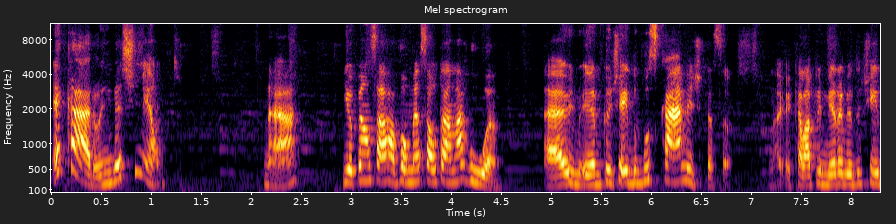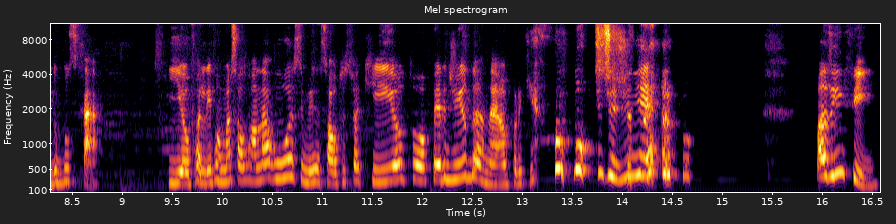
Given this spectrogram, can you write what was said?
É caro, é investimento, né? E eu pensava, vão me assaltar na rua. É, eu lembro que eu tinha ido buscar a medicação. Aquela primeira vez eu tinha ido buscar. E eu falei, vão me assaltar na rua, se me assaltam isso aqui, eu tô perdida, né? Porque é um monte de dinheiro. Mas enfim.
